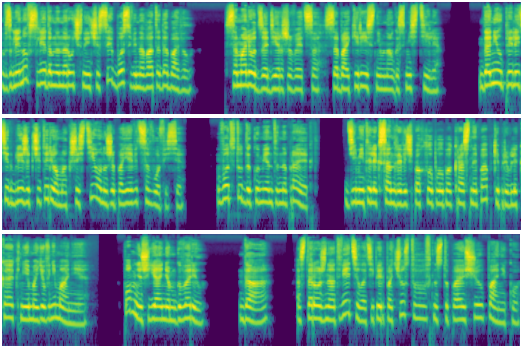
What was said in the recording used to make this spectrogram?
Взглянув следом на наручные часы, босс виновато добавил. «Самолет задерживается, собаки рейс немного сместили. Данил прилетит ближе к четырем, а к шести он уже появится в офисе. Вот тут документы на проект». Демид Александрович похлопал по красной папке, привлекая к ней мое внимание. «Помнишь, я о нем говорил?» «Да», – осторожно ответила, теперь почувствовав наступающую панику.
